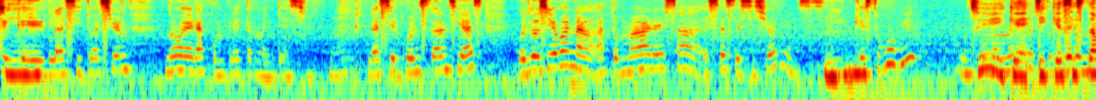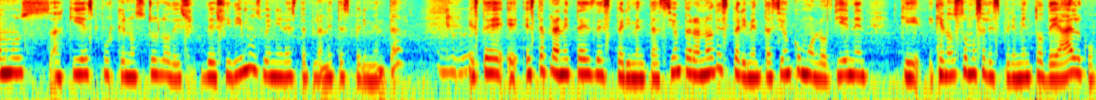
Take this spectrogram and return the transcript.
Que, la situación no era completamente así. Las circunstancias pues los llevan a, tomar esa, esas decisiones y que estuvo bien. Sí, y que, y que si estamos aquí es porque nosotros lo decidimos venir a este planeta a experimentar. este, este planeta es de experimentación, pero no de experimentación como lo tienen, que, que no somos el experimento de algo,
